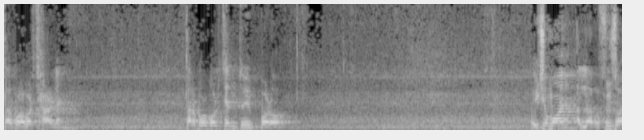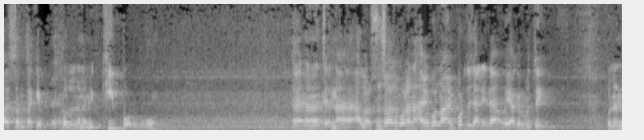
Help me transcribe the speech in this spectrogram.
তারপর আবার ছাড়লেন। তারপর বলছেন, তুমি পড়ো। ওই সময় আল্লাহ রসুল সাল্লাম তাকে বললেন, আমি কি পড়ব? হ্যাঁ, না আল্লাহ রসুন সাল্লাম বললেন আমি বললাম, আমি পড়তে জানি না, ওই আগের মতোই। বললেন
